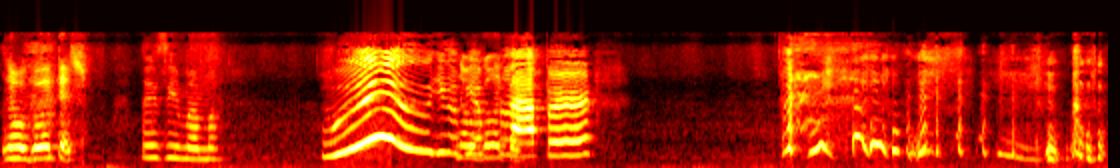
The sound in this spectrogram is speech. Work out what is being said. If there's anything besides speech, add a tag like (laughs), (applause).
No, we'll go like this. Let's see, Mama. Woo! You gonna no, be we'll a go flapper. Like (laughs) (laughs)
